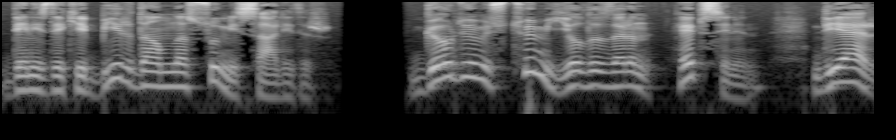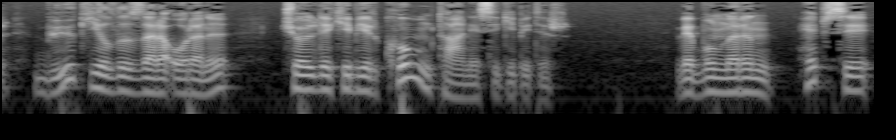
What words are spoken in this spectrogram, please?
denizdeki bir damla su misalidir. Gördüğümüz tüm yıldızların hepsinin diğer büyük yıldızlara oranı çöldeki bir kum tanesi gibidir. Ve bunların hepsi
